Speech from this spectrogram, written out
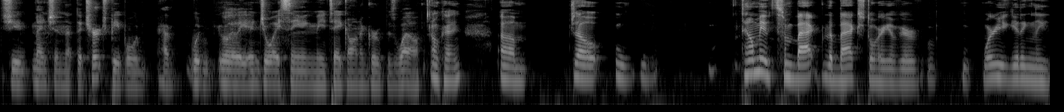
she mentioned that the church people would have would really enjoy seeing me take on a group as well. okay um, so tell me some back the backstory of your where are you getting the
